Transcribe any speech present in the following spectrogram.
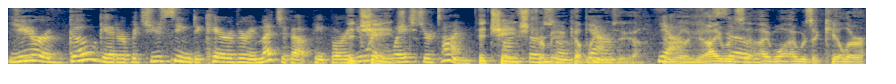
you're a go-getter, but you seem to care very much about people, or It you changed. wouldn't waste your time. It changed for me a couple yeah. years ago. Yeah, really. I was So- I, I was a killer.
